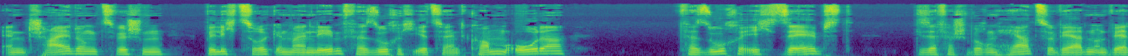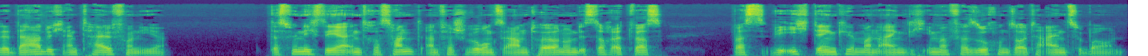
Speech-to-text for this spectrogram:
Entscheidung zwischen will ich zurück in mein Leben, versuche ich ihr zu entkommen oder versuche ich selbst dieser Verschwörung Herr zu werden und werde dadurch ein Teil von ihr. Das finde ich sehr interessant an Verschwörungsabenteuern und ist auch etwas, was, wie ich denke, man eigentlich immer versuchen sollte einzubauen.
